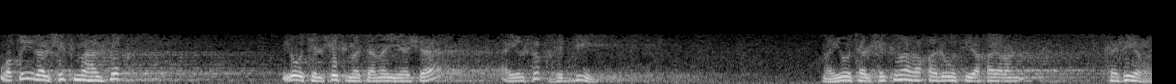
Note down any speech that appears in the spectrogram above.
وقيل الحكمة الفقه. يؤتي الحكمة من يشاء أي الفقه في الدين. من يؤتى الحكمة فقد أوتي خيرا كثيرا.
